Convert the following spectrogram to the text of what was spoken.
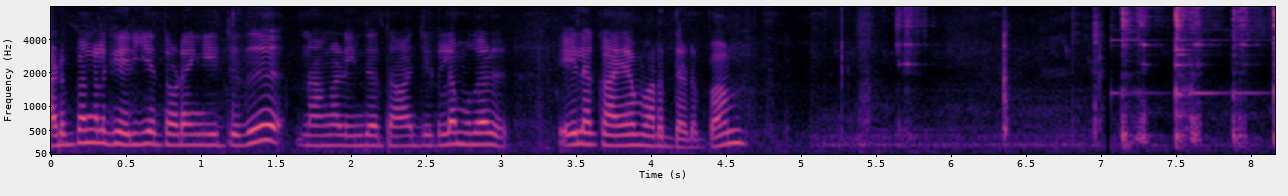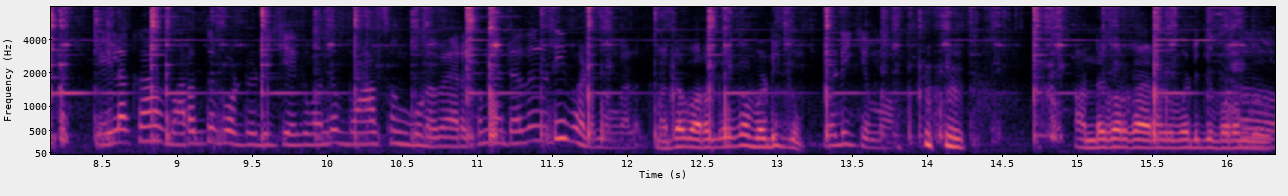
அடுப்பங்களுக்கு எரிய தொடங்கிட்டது. நாங்கள் இந்த தாஜுக்குள்ள முதல் ஏலக்காயை வறுத்தெடுப்போம். ஏலக்காய் வறுத்து போட்டு இடிக்க வந்து வாசம் கூடவே இருக்கும். மற்றது இடிபடும் உங்களுக்கு. மற்ற வரக்க வெடிக்கும். வெடிக்குமோ? அன்றைக்கு ஒரு எனக்கு வெடிச்சு பிறந்தது.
